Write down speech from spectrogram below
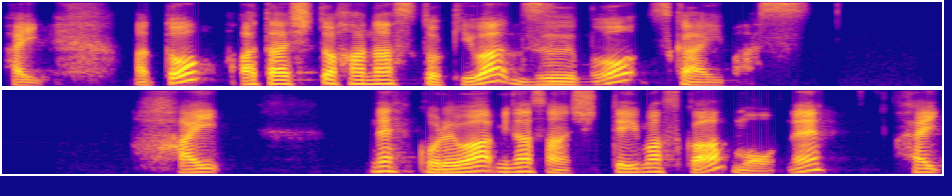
はい。あと、私と話すときは Zoom を使います。はい。ね、これは皆さん知っていますか？もうね。はい。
